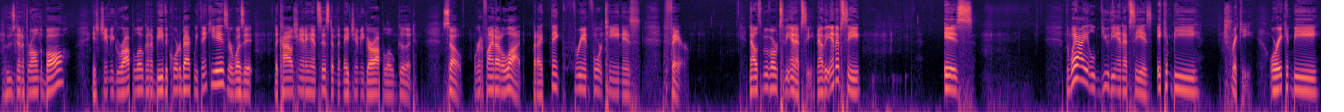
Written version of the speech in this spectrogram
who's going to throw him the ball? Is Jimmy Garoppolo going to be the quarterback we think he is, or was it the Kyle Shanahan system that made Jimmy Garoppolo good? So we're going to find out a lot, but I think 3 and 14 is fair. Now let's move over to the NFC. Now the NFC is the way I view the NFC is it can be tricky or it can be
